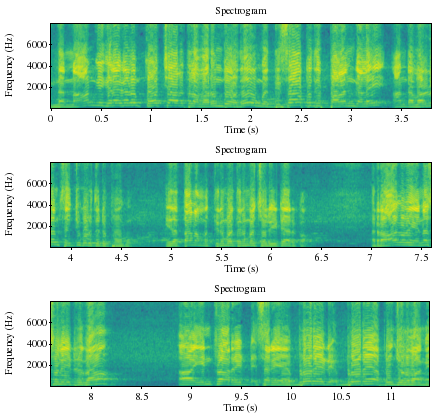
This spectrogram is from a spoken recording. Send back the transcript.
இந்த நான்கு கிரகங்களும் கோச்சாரத்தில் வரும்போது உங்கள் திசாபுதி பலன்களை அந்த வருடம் செஞ்சு கொடுத்துட்டு போகும். இதைத்தான் நம்ம திரும்ப திரும்ப சொல்லிகிட்டே இருக்கோம். ராகுவை என்ன சொல்லிகிட்டு இருக்கோம்? இன்ஃப்ராரெட் சரி ப்ளூரே ப்ளூரே அப்படின்னு சொல்லுவாங்க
